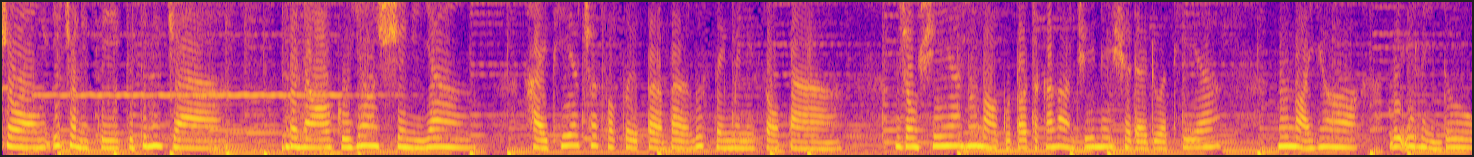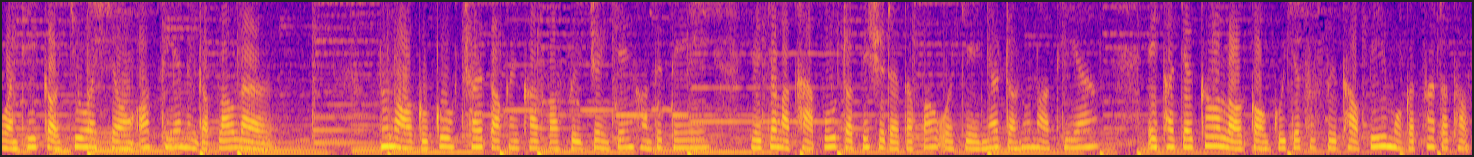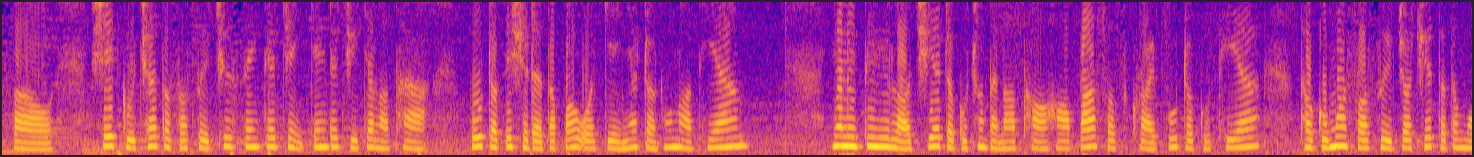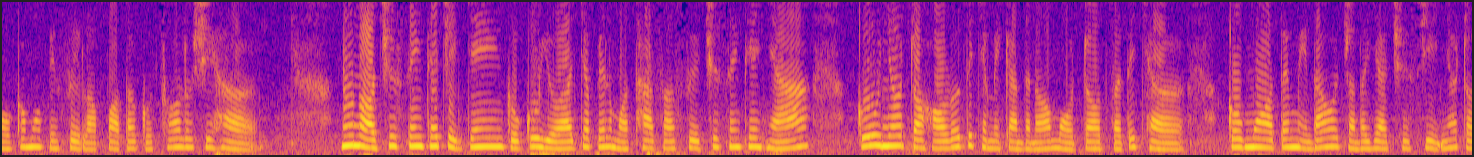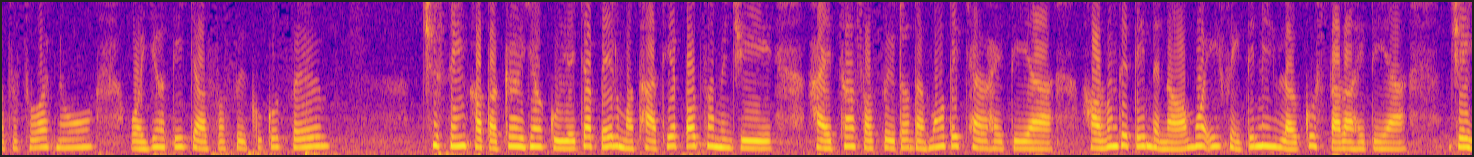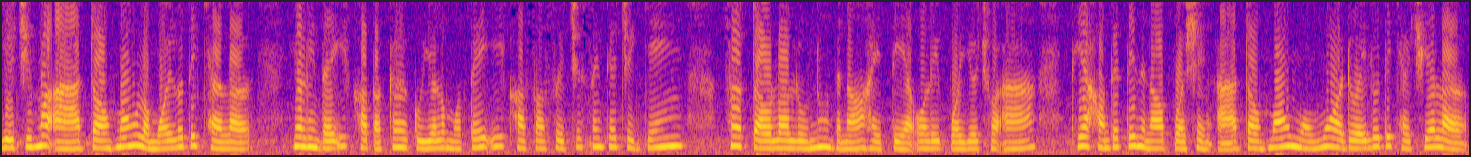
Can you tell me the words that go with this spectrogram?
ชงอิจนิเซกุตินิจาเดนอกุยองเชนิยังหายเทียชัสสือ中一种的是格丁尼加，但那古ง是一样，海天却所是的白绿色明尼苏达，中些那那古อ这个浪子内是的多天，那那要路一零度วเทียนูนอยอลุอิหลินดูวันที่เก่าจั่วชงออสเซียหนึ่งกับเล่าเลยนู่นอกูกูใชยต่อกันข่าวสอสื่อเจงเจงฮอนเต้เต้อยู่จะหลักฐานผู้ตรวพิสูจน์ตะเป้าโอเคเนี่ยตอนนู่นอเทีย ai thật chơi có lọ còn cô cho sự sự thảo bi một cái sao tàu thảo sầu sẽ cô chơi tàu sự sự chưa xem theo trình trang đã chỉ cho lọ thả. Bố cho biết sẽ đợi tập bao ở kia nhá tròn hung nọ thiên nhà nên thì lọ chia cho cụ trong tài nó thọ họ ba subscribe bố cho cụ thiên thọ cụ mua sở sự cho chết tàu tàu mồ có mua bình sự lọ bỏ tàu cụ cho luôn xí hở nó nó chưa xem theo trình trang của cô yếu cho bé là một thà sở sự chưa xem thế nhá cú nhớ cho họ lúc tích cho mình cần nó một trò giải tích chờ cô mua tới mình đâu chọn tới giờ chưa gì nhớ trò số số nó và giờ tí chờ sợ sự của cô sớm chứ sinh khảo tờ cơ do cụ yếu cho bé là một thả thiết bớt cho mình gì. Hãy cho sở sự trong tờ mong tích chờ hay tìa. Họ luôn thấy tin để nó mua ý phỉnh tin nên lỡ cô sợ là hay tìa. Chỉ yếu chỉ mua à trong mong là mỗi lúc tích chờ là nhà linh đấy ít khó tạo cơ của nhà là một tế ít khó so sự trước sinh theo trình chính cho trâu lo lù nung để nó hay tiệt ô li bò yo cho á. Thì hòn tế tế để nó bò sinh á trong mong mồ mua đuổi lúc tế chào chia lợ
